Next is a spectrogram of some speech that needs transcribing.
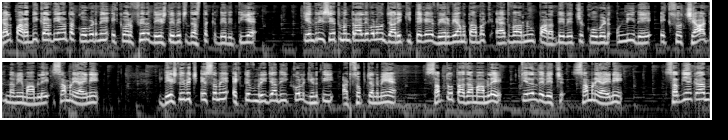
ਗੱਲ ਭਾਰਤ ਦੀ ਕਰਦੇ ਹਾਂ ਤਾਂ ਕੋਵਿਡ ਨੇ ਇੱਕ ਵਾਰ ਫਿਰ ਦੇਸ਼ ਦੇ ਵਿੱਚ ਦਸਤਕ ਦੇ ਦਿੱਤੀ ਹੈ। ਕੇਂਦਰੀ ਸਿਹਤ ਮੰਤਰਾਲੇ ਵੱਲੋਂ ਜਾਰੀ ਕੀਤੇ ਗਏ ਵੇਰਵਿਆਂ ਮੁਤਾਬਕ ਐਤਵਾਰ ਨੂੰ ਭਾਰਤ ਦੇ ਵਿੱਚ ਕੋਵਿਡ-19 ਦੇ 166 ਨਵੇਂ ਮਾਮਲੇ ਸਾਹਮਣੇ ਆਏ ਨੇ। ਦੇਸ਼ ਦੇ ਵਿੱਚ ਇਸ ਸਮੇਂ ਐਕਟਿਵ ਮਰੀਜ਼ਾਂ ਦੀ ਕੁੱਲ ਗਿਣਤੀ 895 ਹੈ। ਸਭ ਤੋਂ ਤਾਜ਼ਾ ਮਾਮਲੇ ਕੇਰਲ ਦੇ ਵਿੱਚ ਸਾਹਮਣੇ ਆਏ ਨੇ। ਸਰਦੀਆਂ ਕਾਰਨ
